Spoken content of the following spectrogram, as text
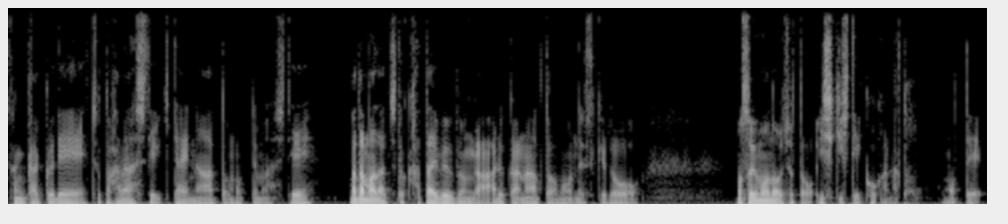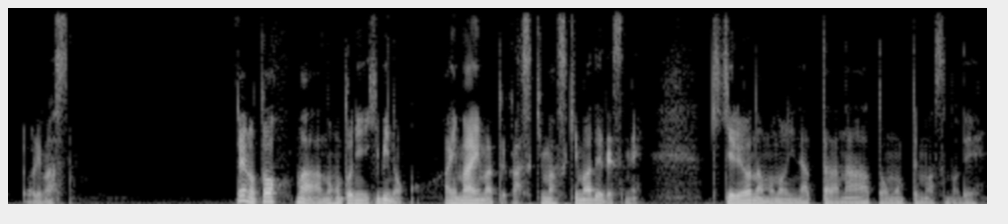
感覚でちょっと話していきたいなと思ってまして、まだまだちょっと硬い部分があるかなとは思うんですけど、まあ、そういうものをちょっと意識していこうかなと思っております。というのと、まあ、あの本当に日々の合間合間というか隙間隙間でですね、聞けるようなものになったらなと思ってますので、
